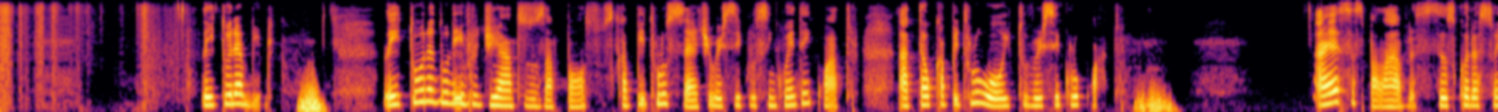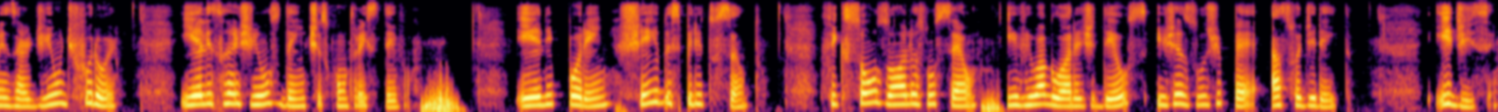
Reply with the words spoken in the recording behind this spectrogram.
Leitura bíblica. Leitura do livro de Atos dos Apóstolos, capítulo 7, versículo 54, até o capítulo 8, versículo 4. A essas palavras, seus corações ardiam de furor, e eles rangiam os dentes contra Estevão. Ele, porém, cheio do Espírito Santo, fixou os olhos no céu e viu a glória de Deus e Jesus de pé à sua direita. E disse:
